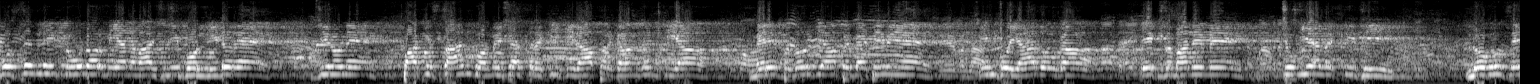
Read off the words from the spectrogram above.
मुस्लिम लीग नून और मियाँ नवाज़ शरीफ वो लीडर हैं, जिन्होंने पाकिस्तान को हमेशा तरक्की की राह पर गामजन किया। मेरे बुज़ुर्ग यहाँ पे बैठे हुए हैं, इनको याद होगा, एक जमाने में चुंगियाँ लगती थी। लोगों से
